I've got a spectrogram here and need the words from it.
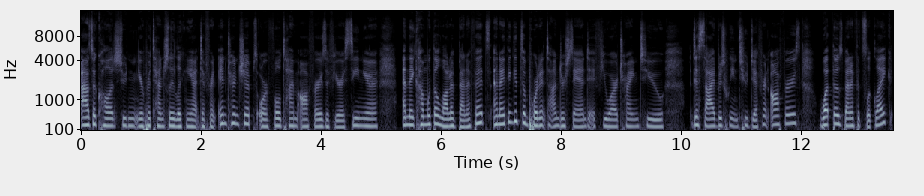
as a college student, you're potentially looking at different internships or full time offers if you're a senior, and they come with a lot of benefits. And I think it's important to understand if you are trying to decide between two different offers, what those benefits look like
